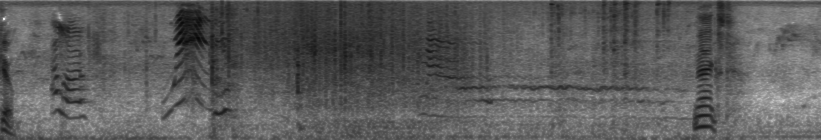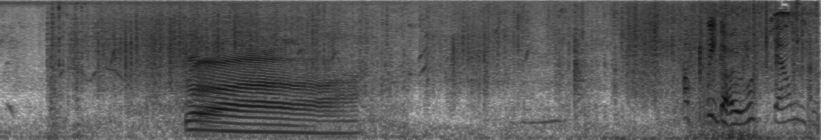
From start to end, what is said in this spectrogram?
Go. Hello. Whee! Next. Up we go. Down we go.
